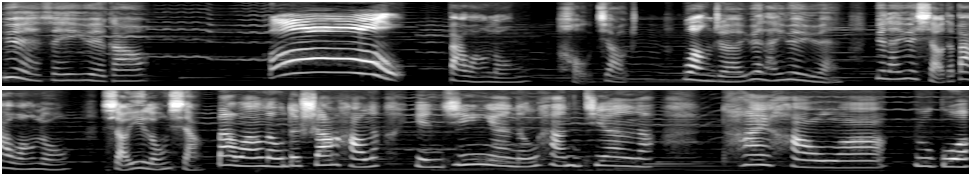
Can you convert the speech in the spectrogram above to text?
越飞越高。哦！霸王龙吼叫着，望着越来越远、越来越小的霸王龙。小翼龙想：霸王龙的伤好了，眼睛也能看见了，太好了！如果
